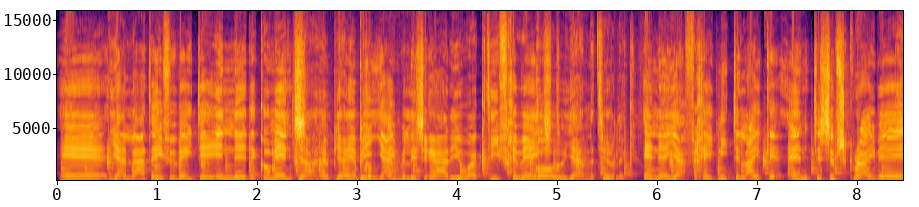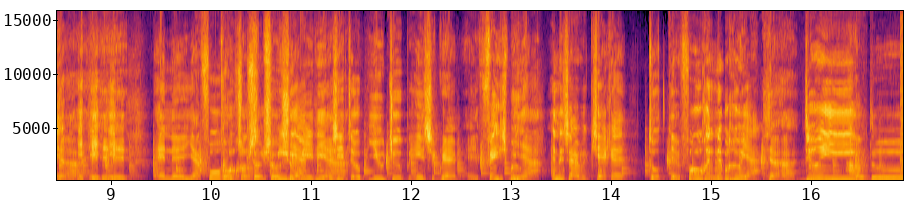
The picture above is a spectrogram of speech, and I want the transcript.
Eh, ja, laat even weten in de comments. Ja, heb jij een Ben jij wel eens radioactief geweest? Oh, ja, natuurlijk. En ja, vergeet niet te liken en te subscriben. Ja. en ja, volg, ons op social, media. media. We zitten op YouTube, Instagram en Facebook. Ja. En dan zou ik zeggen, tot de volgende Broeia. Ja. Doei. Houdoe.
